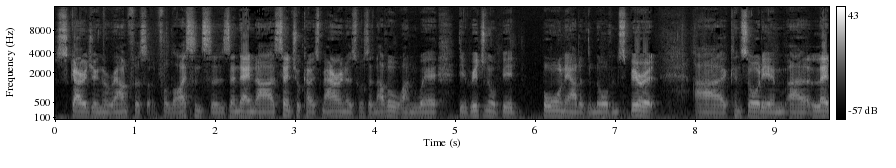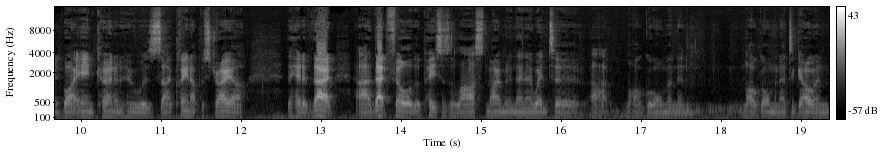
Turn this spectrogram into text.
scurrying around for for licenses. And then uh, Central Coast Mariners was another one where the original bid, born out of the Northern Spirit uh, consortium, uh, led by Ian Kiernan, who was uh, Clean Up Australia the head of that, uh, that fell at the pieces at the last moment, and then they went to uh, Lyall Gorman, and Lyall Gorman had to go and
